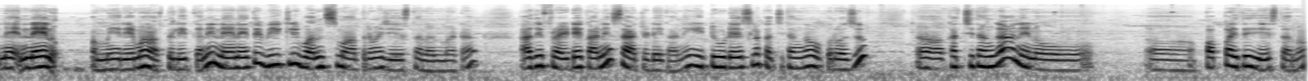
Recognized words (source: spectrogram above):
నే నేను మీరేమో నాకు తెలియదు కానీ నేనైతే వీక్లీ వన్స్ మాత్రమే చేస్తానన్నమాట. అది ఫ్రైడే కానీ సాటర్డే కానీ ఈ టూ డేస్లో ఖచ్చితంగా ఒకరోజు ఖచ్చితంగా నేను పప్పు అయితే చేస్తాను.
